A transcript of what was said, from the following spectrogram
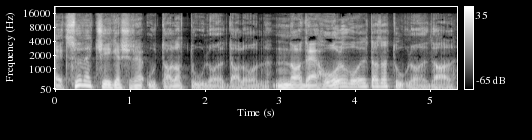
Egy szövetségesre utal a túloldalon. Na de hol volt az a túloldal?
